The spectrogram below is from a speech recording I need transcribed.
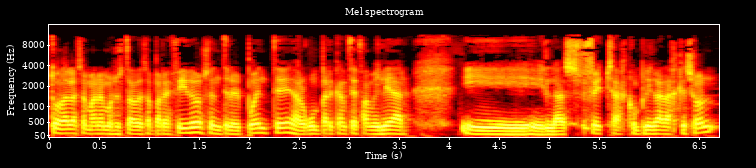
Toda la semana hemos estado desaparecidos entre el puente, algún percance familiar y las fechas complicadas que son,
